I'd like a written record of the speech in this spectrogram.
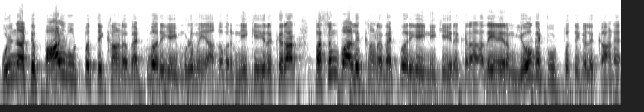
உள்நாட்டு பால் உற்பத்திக்கான வெட்வரியை முழுமையாக அவர் நீக்கி இருக்கிறார் பசும்பாலுக்கான வெட்வரியை நீக்கி இருக்கிறார் அதே நேரம் யோகட் உற்பத்திகளுக்கான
